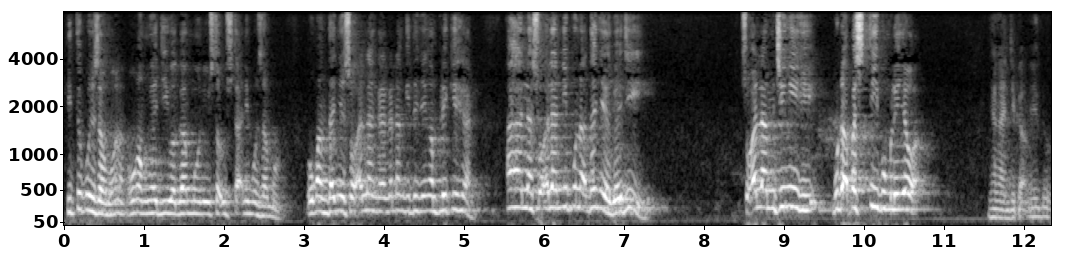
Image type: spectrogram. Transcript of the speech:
kita pun sama lah. Orang mengaji agama ni, ustaz-ustaz ni pun sama. Orang tanya soalan kadang-kadang kita jangan pelikihkan. Alah soalan ni pun nak tanya gaji. Soalan macam ni je, budak pasti pun boleh jawab. Jangan cakap macam tu.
